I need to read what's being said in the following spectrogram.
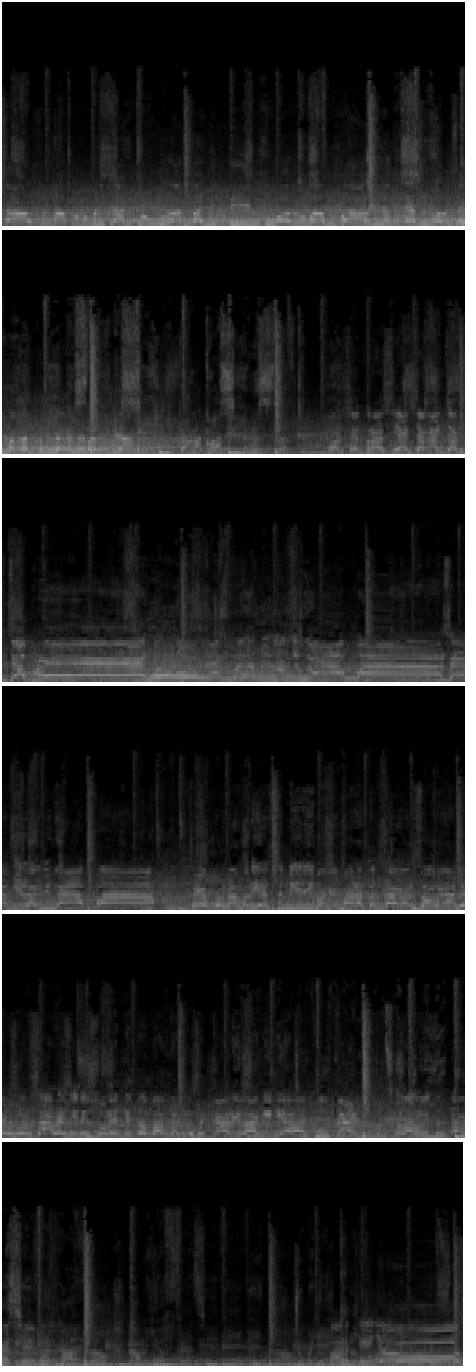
Sautul mampu memberikan keunggulan bagi tim tua rumah Bali United FC melalui sepakan tendangan bebas yang Konsentrasi ancang-ancang jabret. Saya bilang juga apa? Saya bilang juga apa? Saya pernah melihat sendiri bagaimana tendangan seorang Ader Sales ini sulit ditebak dan sekali lagi dia lakukan melalui tendangan. Marquinhos,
